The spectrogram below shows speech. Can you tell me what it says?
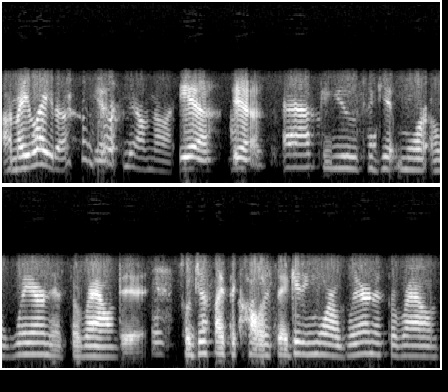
I may later. Yeah. right now, I'm not. Yeah. I'm Yeah. asking you to get more awareness around it. Mhm. So just like the caller said, getting more awareness around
